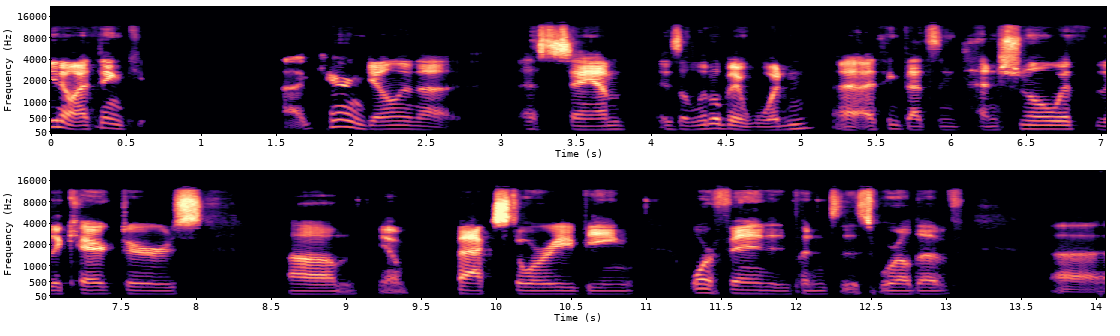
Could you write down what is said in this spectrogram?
you know, I think uh, Karen Gillan uh, as Sam is a little bit wooden. I think that's intentional with the character's, um, you know, backstory being orphaned and put into this world of uh,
